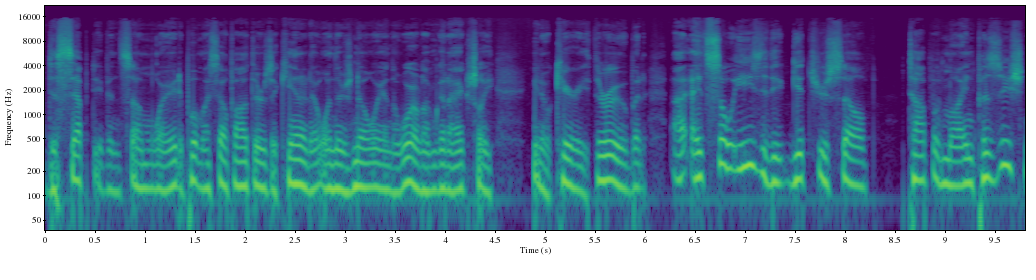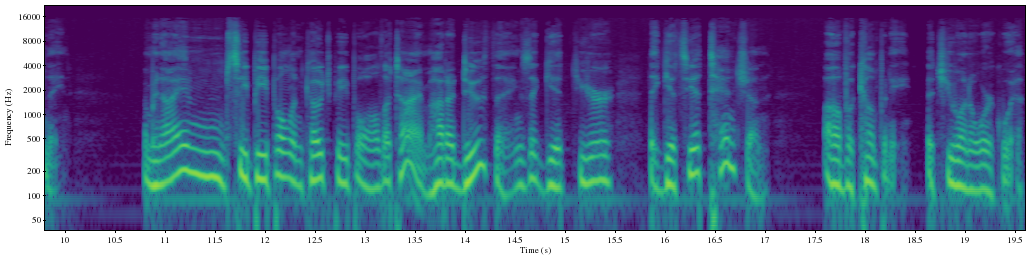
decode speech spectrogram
deceptive in some way to put myself out there as a candidate when there's no way in the world I'm going to actually, you know, carry through. But uh, it's so easy to get yourself top of mind positioning. I mean, I see people and coach people all the time how to do things that get your that gets the attention of a company that you want to work with,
